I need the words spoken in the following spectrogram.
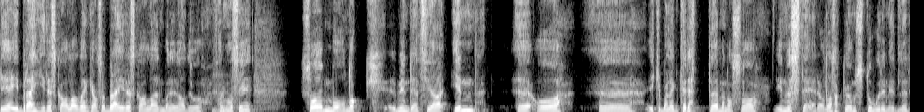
det i breiere skala, og tenker altså breiere skala enn bare radiofarmasi, så må nok myndighetssida inn eh, og ikke bare legge til rette, men også investere. Og da snakker vi om store midler.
